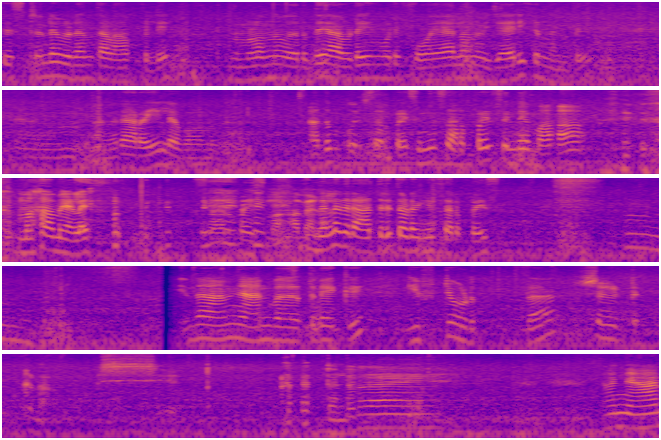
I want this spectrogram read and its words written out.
സിസ്റ്ററിന്റെ വീടും തളാപ്പിൽ നമ്മളൊന്ന് വെറുതെ അവിടെയും കൂടി പോയാലോ എന്ന് വിചാരിക്കുന്നുണ്ട് അവരറിയില്ല പോകുന്നത് അതും ഒരു സർപ്രൈസ് ഇന്ന് സർപ്രൈസിന്റെ മഹാ മഹാമേള. ഇന്നലെ രാത്രി തുടങ്ങിയ സർപ്രൈസ് ഇതാണ് ഞാൻ ബർത്ത്ഡേക്ക് ഗിഫ്റ്റ് കൊടുത്ത ഷർട്ട് ഞാൻ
